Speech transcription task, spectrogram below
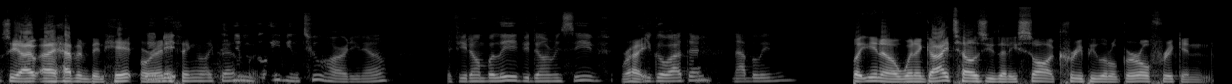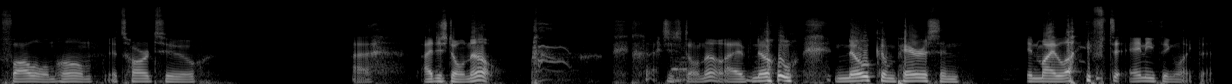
See, I, I haven't been hit or anything like that. him but- believing too hard, you know. If you don't believe, you don't receive. Right. You go out there not believing. But you know, when a guy tells you that he saw a creepy little girl freaking follow him home, it's hard to. I I just don't know. I just don't know. I have no no comparison in my life to anything like that.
